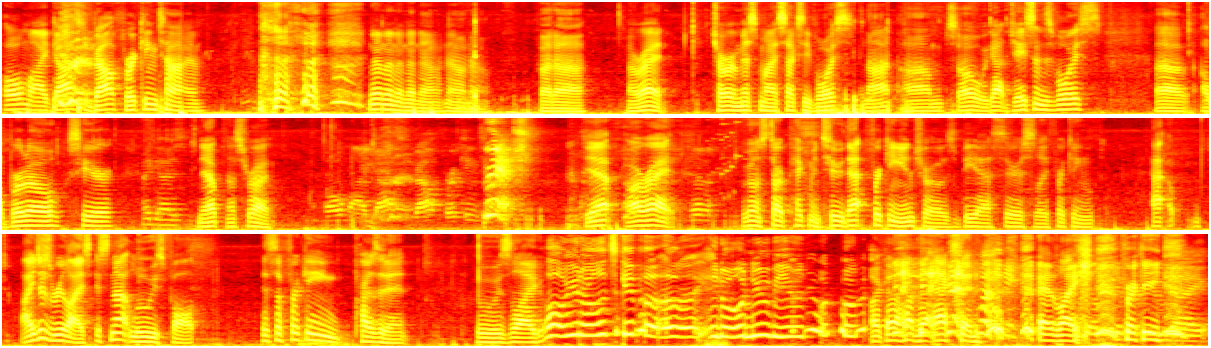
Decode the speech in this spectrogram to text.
Oh my gosh about freaking time. no no no no no no no. but uh all right Trevor missed my sexy voice. Not. Um. So we got Jason's voice. Uh, Alberto's here. Hi guys. Yep, that's right. Oh my gosh, about freaking time. Bitch! Yep. All right. We're gonna start Pikmin 2. That freaking intro is BS. Seriously, freaking. I just realized it's not Louie's fault. It's the freaking president who is like, oh, you know, let's give a, a you know a newbie. I gotta have the accent and like freaking, Guy,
